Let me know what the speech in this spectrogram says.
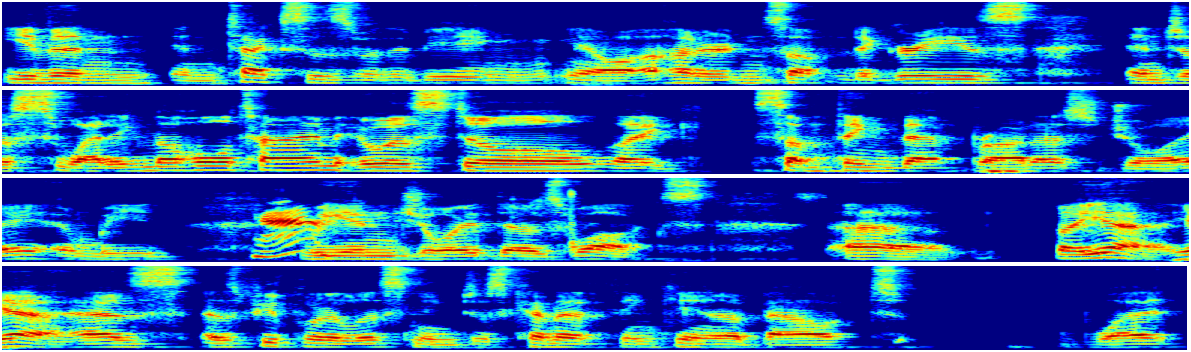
even in texas with it being you know 100 and something degrees and just sweating the whole time it was still like something that brought us joy and we yeah. we enjoyed those walks um, but yeah yeah as as people are listening just kind of thinking about what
